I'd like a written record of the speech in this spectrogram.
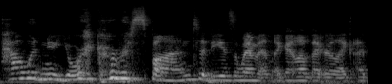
how would New York respond to these women? Like, I love that you're like, I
